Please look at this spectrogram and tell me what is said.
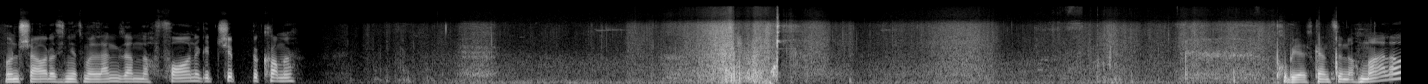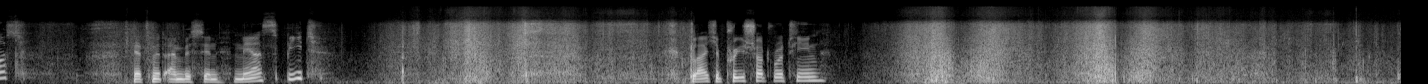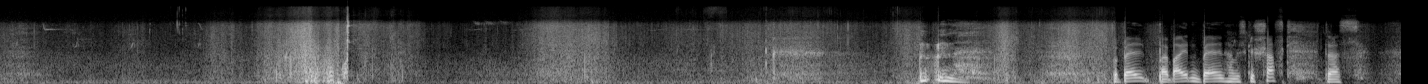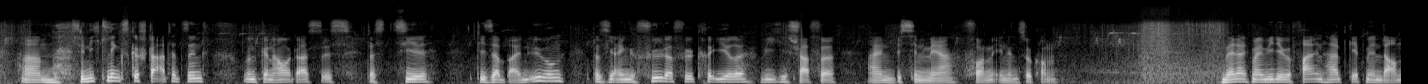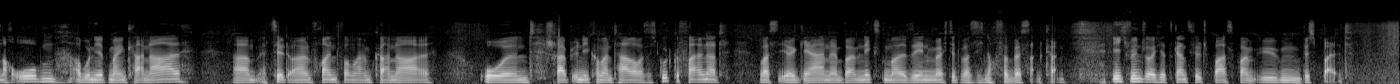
und schaue, dass ich ihn jetzt mal langsam nach vorne gechippt bekomme. Probiere das Ganze nochmal aus. Jetzt mit ein bisschen mehr Speed. Gleiche Pre-Shot-Routine. Bei beiden Bällen habe ich es geschafft, dass ähm, sie nicht links gestartet sind und genau das ist das Ziel dieser beiden Übungen, dass ich ein Gefühl dafür kreiere, wie ich es schaffe, ein bisschen mehr von innen zu kommen. Wenn euch mein Video gefallen hat, gebt mir einen Daumen nach oben, abonniert meinen Kanal, ähm, erzählt euren Freunden von meinem Kanal und schreibt in die Kommentare, was euch gut gefallen hat, was ihr gerne beim nächsten Mal sehen möchtet, was ich noch verbessern kann. Ich wünsche euch jetzt ganz viel Spaß beim Üben. Bis bald.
